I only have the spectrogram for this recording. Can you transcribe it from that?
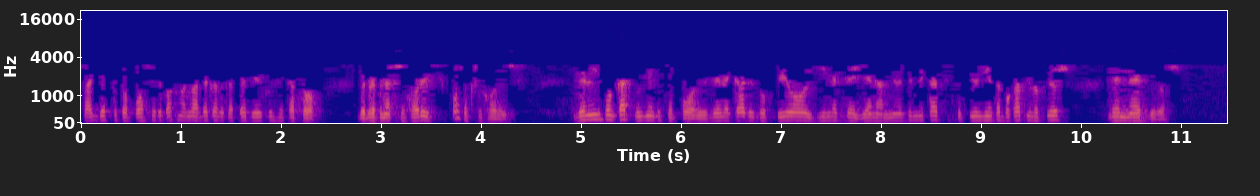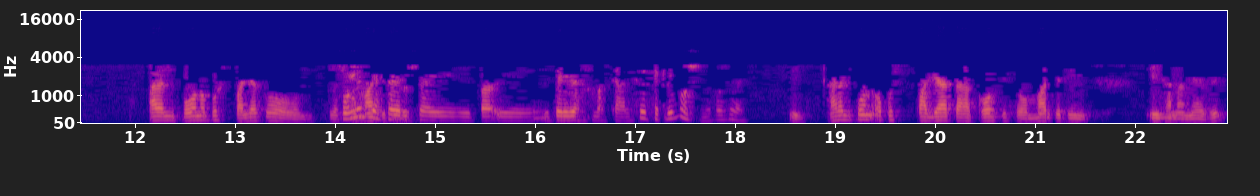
Σαν και αυτό το πόσο υπάρχουν άλλα 10, 15, 20%. Δεν πρέπει να ξεχωρίσει. Πώς θα ξεχωρίσει; Δεν είναι λοιπόν κάτι που γίνεται στο πόδι. Δεν είναι κάτι το οποίο γίνεται για ένα μήνα. Δεν είναι κάτι το οποίο γίνεται από κάποιον ο οποίος δεν είναι έμπειρος. Άρα λοιπόν, όπως παλιά το. Πολύ ενδιαφέρουσα η, η, η περιγραφή που μας κάνεις. Έτσι ακριβώς είναι, πώς ναι. Άρα λοιπόν, όπως παλιά τα κόστη στο marketing είχαν ανέβει,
